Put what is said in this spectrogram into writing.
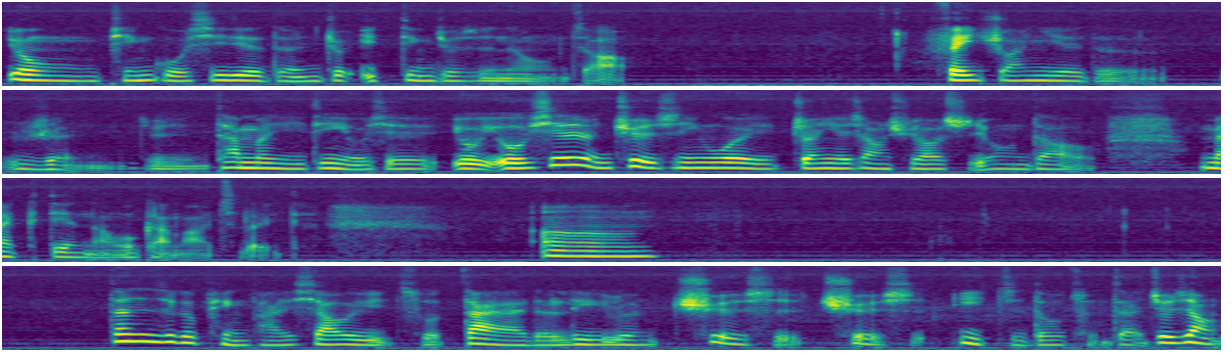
用苹果系列的人就一定就是那种叫。非专业的人，就是他们一定有些有有些人确实是因为专业上需要使用到 Mac 电脑或干嘛之类的，嗯，但是这个品牌效益所带来的利润确实确实一直都存在。就像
